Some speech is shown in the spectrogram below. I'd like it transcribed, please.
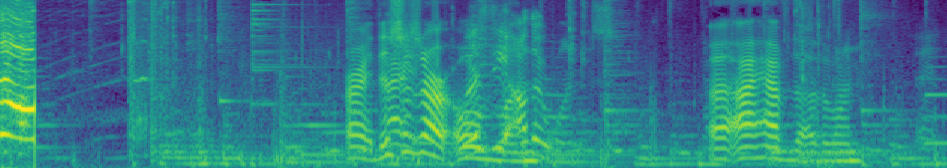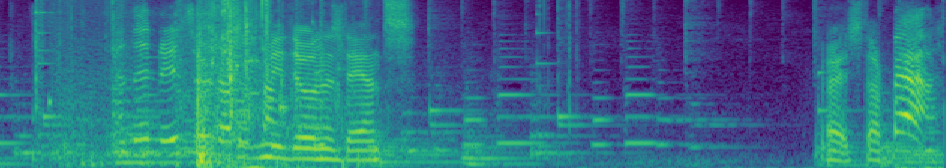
No. All right, this is Alright, our Where's old the one. other ones? Uh, I have the other one. And then is there another? Me doing the dance. All right, stop. Wrath.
